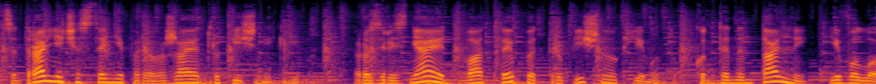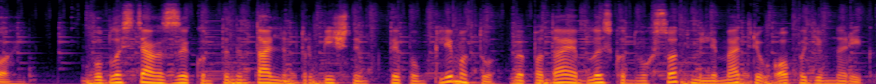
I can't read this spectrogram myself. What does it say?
В центральній частині переважає тропічний клімат. Розрізняють два типи тропічного клімату континентальний і вологий. В областях з континентальним тропічним типом клімату випадає близько 200 мм опадів на рік.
